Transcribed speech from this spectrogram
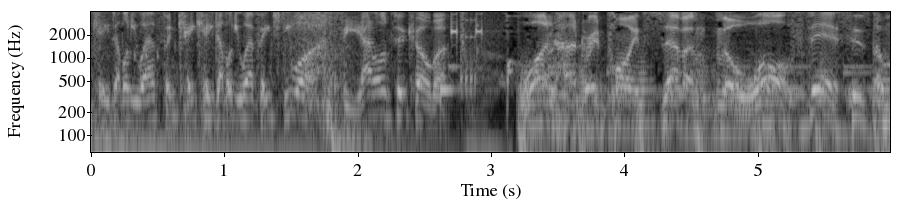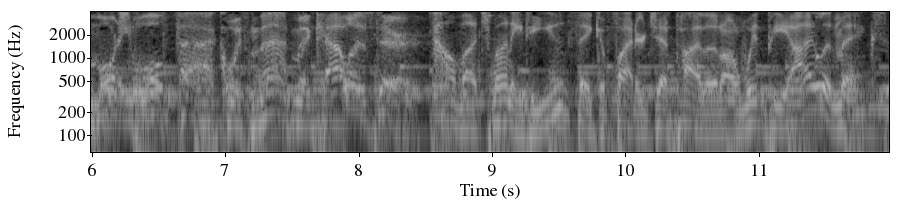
KKWF and KKWF HD1, Seattle, Tacoma. 100.7 The Wolf. This is the Morning Wolf Pack with Matt McAllister. How much money do you think a fighter jet pilot on Whidbey Island makes?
